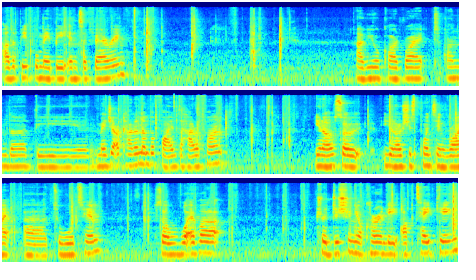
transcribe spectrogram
other people may be interfering. Have your card right under the major arcana number five, the Hierophant. You know, so, you know, she's pointing right uh, towards him. So whatever tradition you're currently uptaking,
